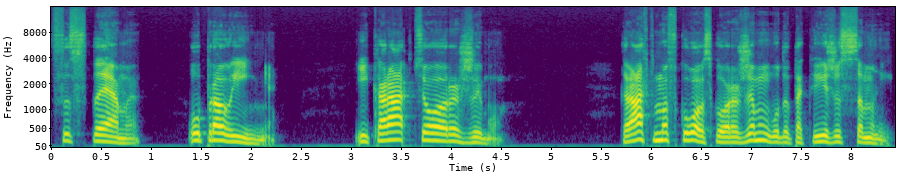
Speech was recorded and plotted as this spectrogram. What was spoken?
системи управління і крах цього режиму. Крах московського режиму буде такий же самий.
